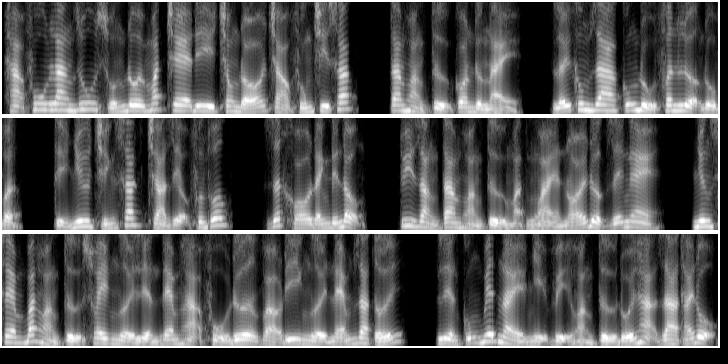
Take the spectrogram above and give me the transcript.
Hạ Phu Lang rũ xuống đôi mắt che đi trong đó chào phúng chi sắc, tam hoàng tử con đường này, lấy không ra cũng đủ phân lượng đồ vật, tỉ như chính xác trà rượu phương thuốc, rất khó đánh đến động. Tuy rằng tam hoàng tử mặt ngoài nói được dễ nghe, nhưng xem bát hoàng tử xoay người liền đem hạ phủ đưa vào đi người ném ra tới, liền cũng biết này nhị vị hoàng tử đối hạ ra thái độ,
